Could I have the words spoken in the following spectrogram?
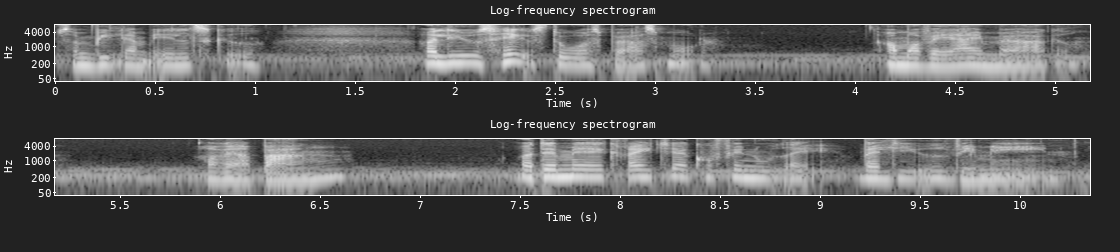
som William elskede, og livets helt store spørgsmål. Om at være i mørket, og være bange, og det med ikke rigtig at kunne finde ud af, hvad livet vil med en.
